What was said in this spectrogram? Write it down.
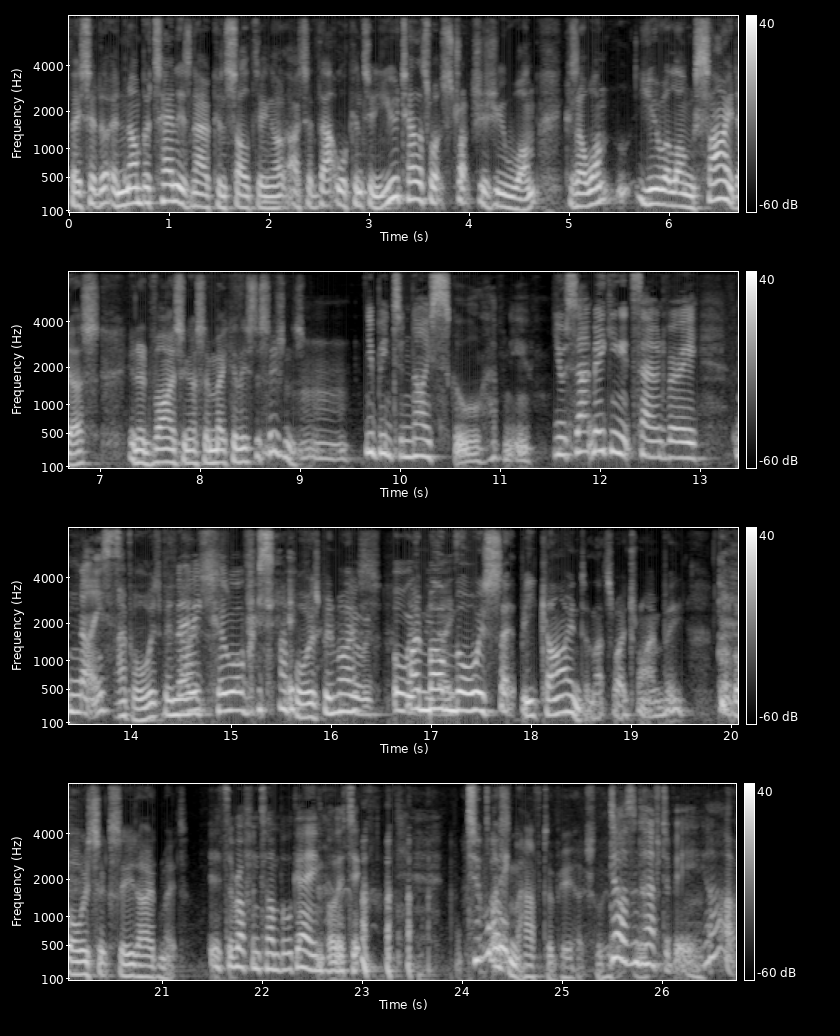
They said, and number 10 is now consulting. I said that will continue. You tell us what structures you want because I want you alongside us in advising us and making these decisions. Mm. You've been to nice school, haven't you? You start making it sound very nice. I've always been nice. very nice. cooperative. I've always been nice. Always, always My mum nice. always said, be kind, and that's what I try and be. Don't always succeed, I admit. It's a rough and tumble game, politics. To doesn't it, have to be actually. Doesn't have to be. Ah,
